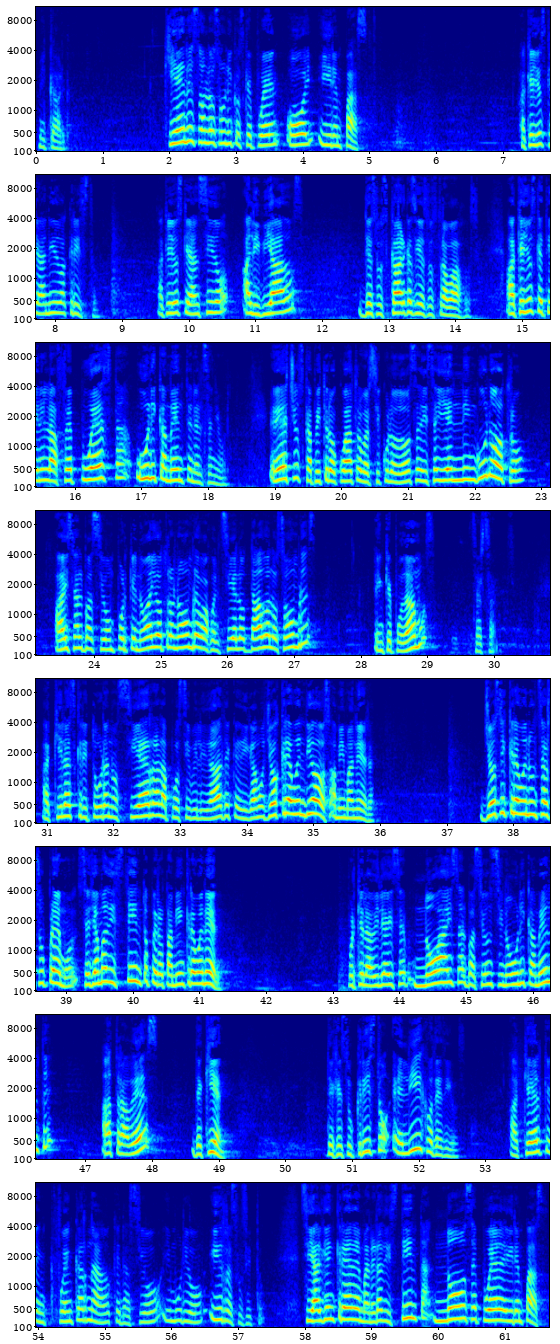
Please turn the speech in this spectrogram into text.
mi carga. ¿Quiénes son los únicos que pueden hoy ir en paz? Aquellos que han ido a Cristo, aquellos que han sido aliviados de sus cargas y de sus trabajos. Aquellos que tienen la fe puesta únicamente en el Señor. Hechos capítulo 4 versículo 12 dice, y en ningún otro hay salvación porque no hay otro nombre bajo el cielo dado a los hombres en que podamos ser salvos. Aquí la escritura nos cierra la posibilidad de que digamos, yo creo en Dios a mi manera. Yo sí creo en un ser supremo, se llama distinto, pero también creo en Él. Porque la Biblia dice, no hay salvación sino únicamente a través de quién? De Jesucristo, el Hijo de Dios, aquel que fue encarnado, que nació y murió y resucitó. Si alguien cree de manera distinta, no se puede ir en paz,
